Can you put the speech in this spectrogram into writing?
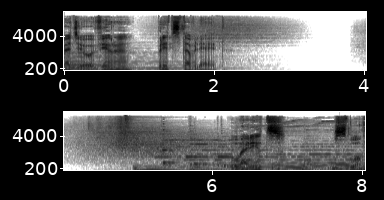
Радио «Вера» представляет Ларец слов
